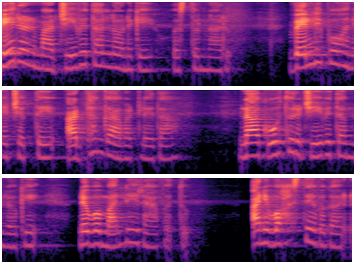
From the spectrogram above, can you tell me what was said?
మీరు మా జీవితాల్లోనికి వస్తున్నారు. వెళ్ళిపో అని చెప్తే అర్థం కావట్లేదా? నా కూతురు జీవితంలోకి నువ్వు మళ్ళీ రావద్దు అని వాసుదేవ్ గారు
